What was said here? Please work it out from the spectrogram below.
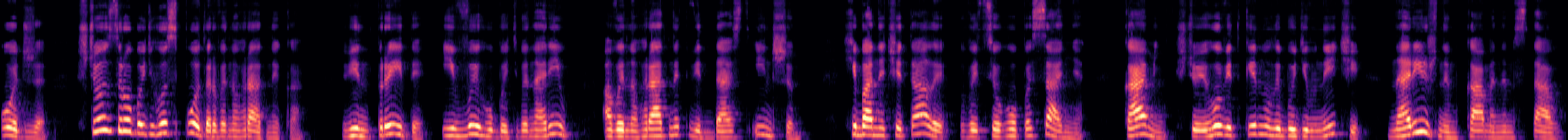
Отже, що зробить господар виноградника? Він прийде і вигубить винарів, а виноградник віддасть іншим. Хіба не читали ви цього писання? Камінь, що його відкинули будівничі, наріжним каменем став.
